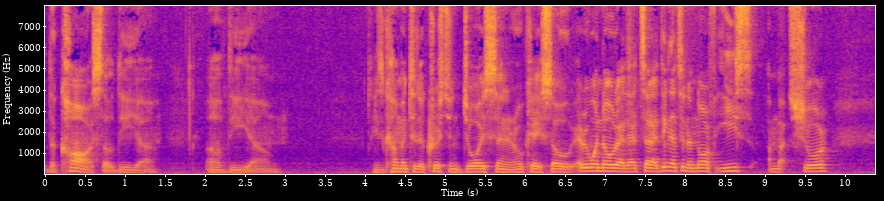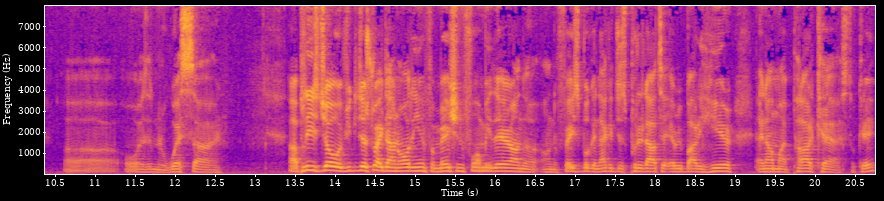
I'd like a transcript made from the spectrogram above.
the cost of the uh, of the um, he's coming to the Christian Joy Center. Okay, so everyone know that that's I think that's in the northeast. I'm not sure, uh, or is it in the west side? Uh, please, Joe, if you could just write down all the information for me there on the on the Facebook, and I could just put it out to everybody here and on my podcast. Okay,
